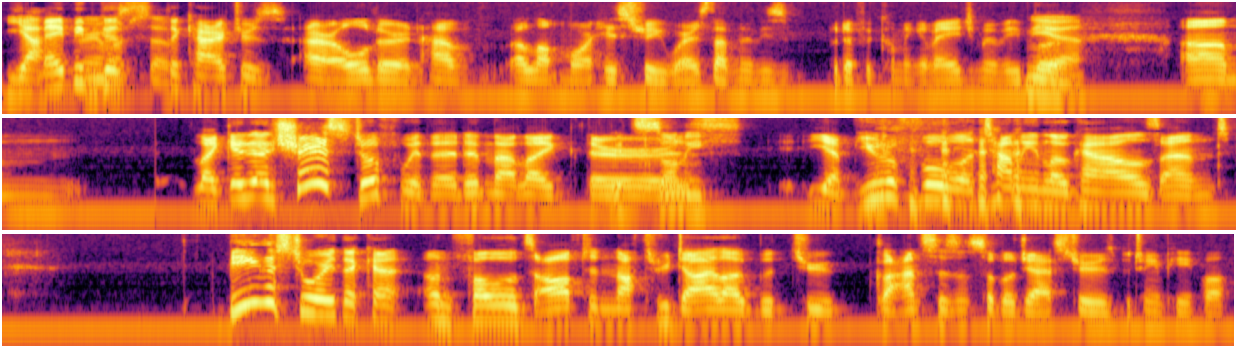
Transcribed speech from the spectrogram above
Yeah, maybe very because much so. the characters are older and have a lot more history, whereas that movie's a bit of a coming of age movie. But, Yeah. Um, like it, it shares stuff with it in that like there's sunny. yeah, beautiful Italian locales and being a story that kind of unfolds often not through dialogue but through glances and subtle gestures between people.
